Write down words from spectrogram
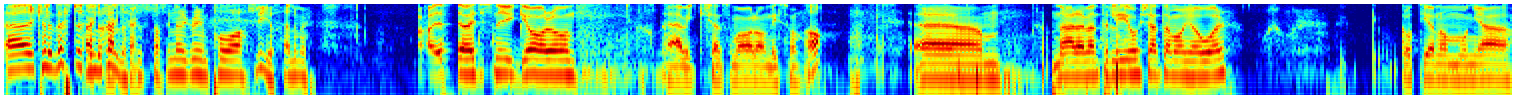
Eh, kan du berätta lite om dig Tack, själv tack, tack. lite snabbt innan vi går in på Leo ännu mer? Jag heter Snygg Aron. Nej, vi känns som Aron liksom. Ja. Um, nära vän till Leo, känt honom många år. Gått igenom många,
